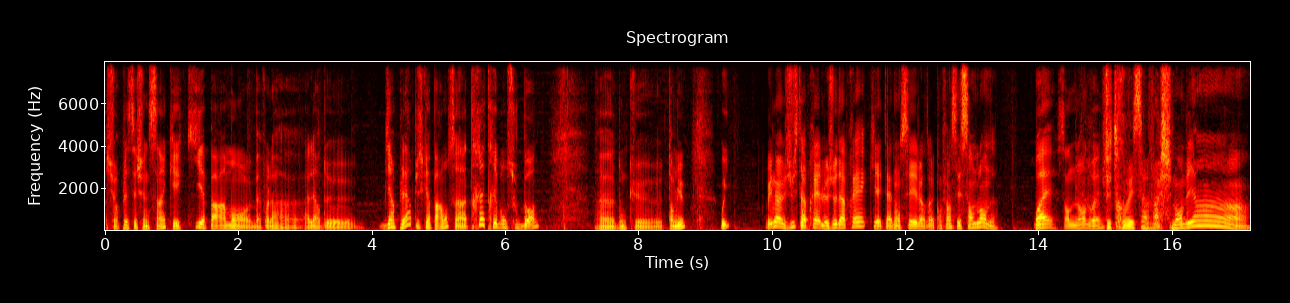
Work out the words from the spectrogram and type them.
sur PlayStation 5 et qui apparemment, euh, bah voilà, euh, a l'air de bien plaire, puisque apparemment c'est un très très bon Soulborn. Euh, donc euh, tant mieux. Oui, non, juste Ouais. après, le jeu d'après qui a été annoncé lors de la conférence, c'est Sandland. Ouais, Sandland, ouais. J'ai trouvé ça vachement bien.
